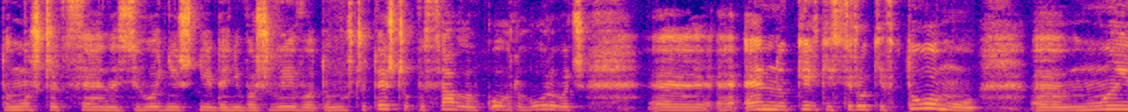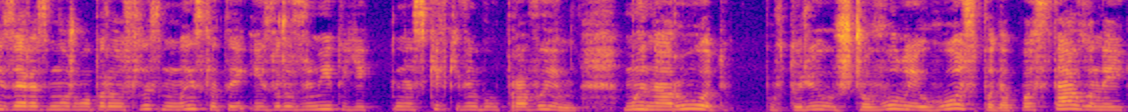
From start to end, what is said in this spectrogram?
тому що це на сьогоднішній день важливо, тому що те, що писав Левко Григорович е, енну кількість років тому, е, ми зараз можемо переосмислити і зрозуміти, наскільки він був правим. Ми народ. Повторю, що волею Господа поставлений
